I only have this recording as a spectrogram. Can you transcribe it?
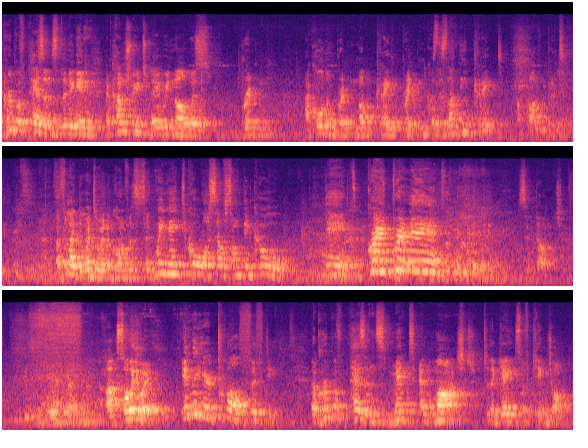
a group of peasants living in a country today we know as Britain. I call them Britain, not Great Britain, because there's nothing great about Britain. I feel like they went to a conference and said, we need to call ourselves something cool. Yeah, Great Britain! Sit down, chief. Uh, so anyway, in the year 1250, a group of peasants met and marched to the gates of King John.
